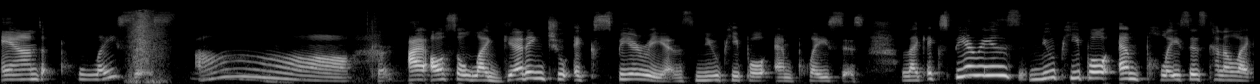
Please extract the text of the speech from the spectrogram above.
and places. Ah. Okay. I also like getting to experience new people and places. Like experience new people and places, kind of like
